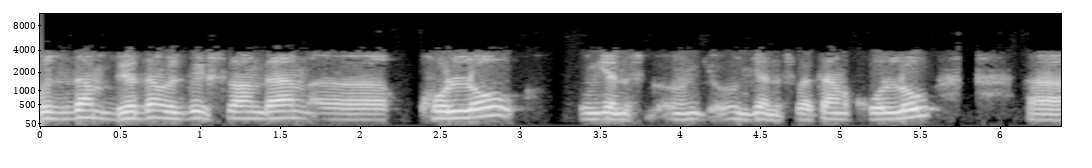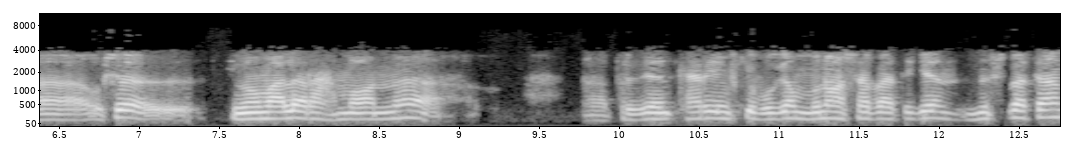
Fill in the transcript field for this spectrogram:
o'zidan bu yerdan o'zbekistondan e, qo'llov unga unga nisbatan qo'llov o'sha emomali rahmonni prezident karimovga bo'lgan munosabatiga nisbatan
